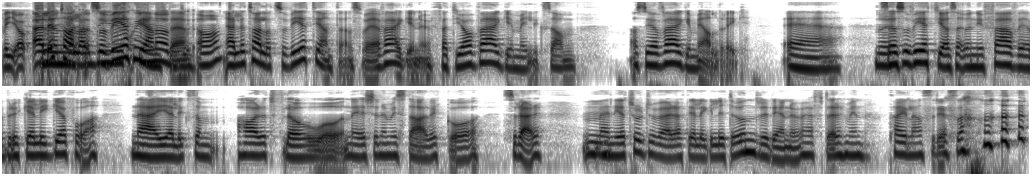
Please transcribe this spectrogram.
Men jag, ärligt, men, talat så vet skillnad, jag inte, ja. ärligt talat så vet jag inte ens vad jag väger nu. För att jag väger mig liksom Alltså jag väger mig aldrig. Eh, sen så vet jag så här, ungefär vad jag brukar ligga på när jag liksom har ett flow och när jag känner mig stark och sådär. Mm. Men jag tror tyvärr att jag ligger lite under det nu efter min Thailandsresa.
